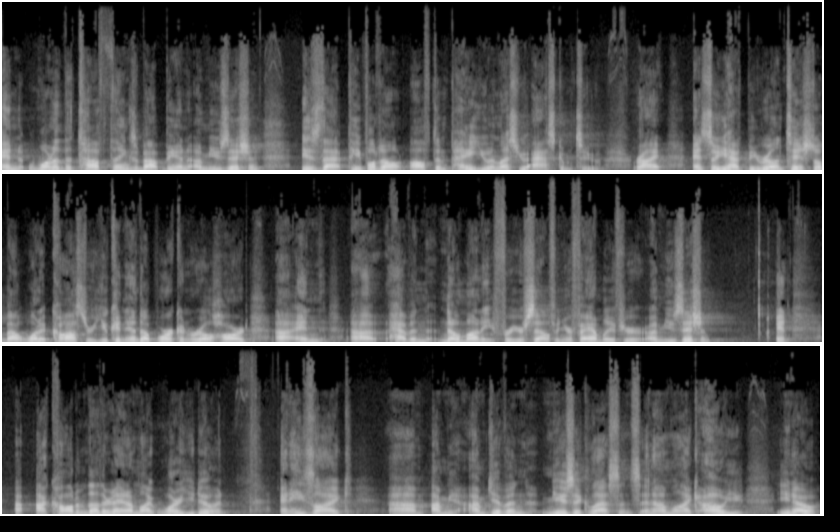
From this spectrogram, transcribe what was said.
And one of the tough things about being a musician is that people don't often pay you unless you ask them to, right? And so you have to be real intentional about what it costs, or you can end up working real hard uh, and uh, having no money for yourself and your family if you're a musician. And I called him the other day and I'm like, What are you doing? And he's like, um, I'm, I'm giving music lessons. And I'm like, Oh, you, you know,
